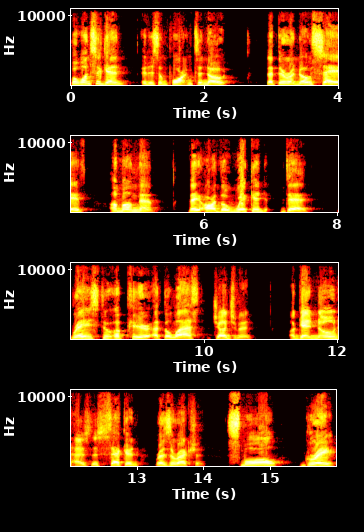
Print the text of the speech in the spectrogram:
But once again, it is important to note that there are no saved among them. They are the wicked dead, raised to appear at the last judgment, again known as the second resurrection. Small, great,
